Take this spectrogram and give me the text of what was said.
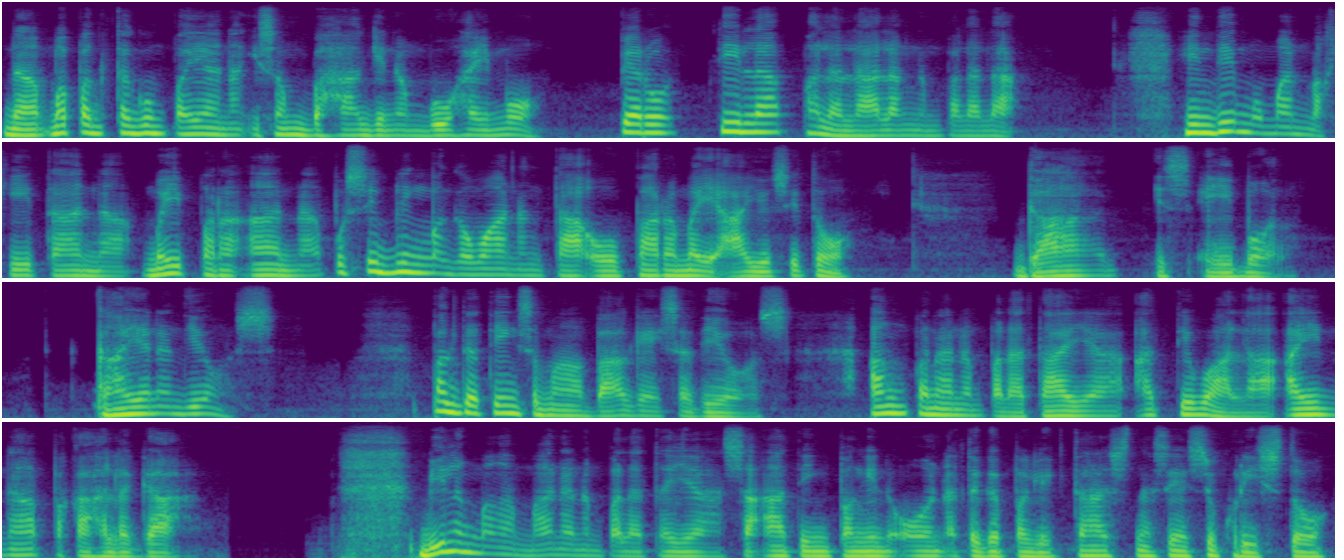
na mapagtagumpayan ang isang bahagi ng buhay mo, pero tila palala lang ng palala. Hindi mo man makita na may paraan na posibleng magawa ng tao para may ayos ito. God is able. Kaya ng Diyos. Pagdating sa mga bagay sa Diyos, ang pananampalataya at tiwala ay napakahalaga. Bilang mga mananampalataya sa ating Panginoon at tagapagligtas na si Yesu Kristo,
